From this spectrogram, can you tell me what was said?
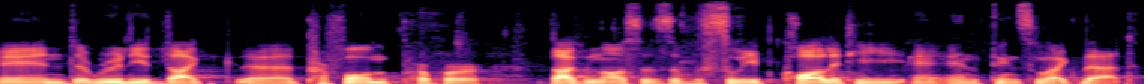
and really uh, perform proper diagnosis of sleep quality and, and things like that.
